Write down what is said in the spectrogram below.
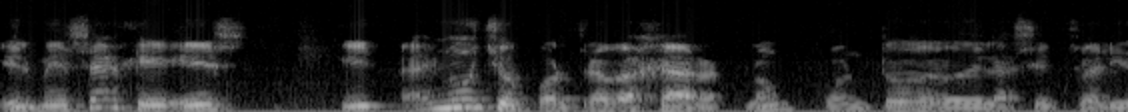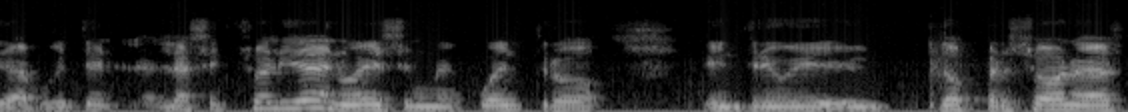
el mensaje es que hay mucho por trabajar, ¿no? Con todo de la sexualidad, porque la sexualidad no es un encuentro entre eh, dos personas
